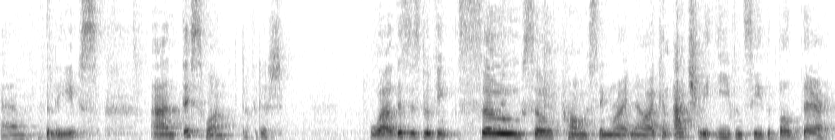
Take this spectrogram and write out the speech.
um, the leaves. And this one, look at it, wow, this is looking so, so promising right now. I can actually even see the bud there.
